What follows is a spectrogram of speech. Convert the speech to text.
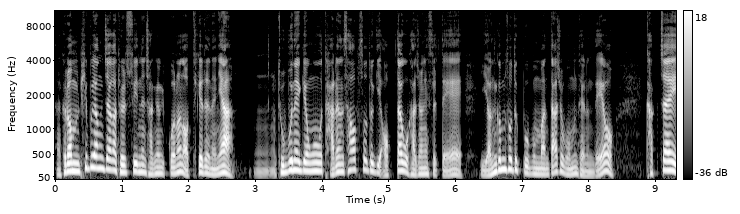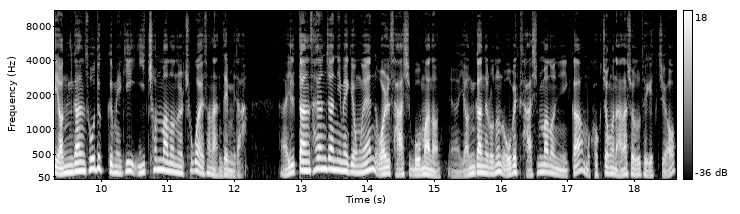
아, 그럼 피부양자가 될 수 있는 자격 요건은 어떻게 되느냐? 음, 두 분의 경우 다른 사업 소득이 없다고 가정했을 때 연금 소득 부분만 따져보면 되는데요. 각자의 연간 소득 금액이 2천만 원을 초과해서는 안 됩니다. 아, 일단 사연자님의 경우엔 월 45만 원, 어, 연간으로는 540만 원이니까 뭐 걱정은 안 하셔도 되겠죠.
